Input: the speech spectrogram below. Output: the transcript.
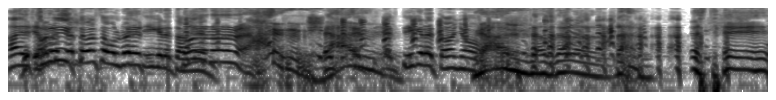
a el Y ahora Zuli- ya te vas a volver el- tigre también. no, no, no. no. El, el- el tigre Toño. Las ganas. Este.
